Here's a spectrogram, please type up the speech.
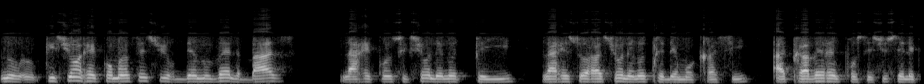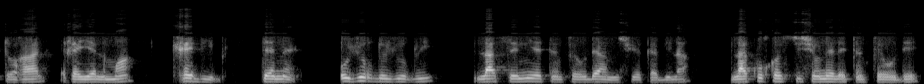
nous puissions recommencer sur de nouvelles bases la reconstruction de notre pays, la restauration de notre démocratie à travers un processus électoral réellement crédible. Tenez, au jour d'aujourd'hui, la CENI est inféodée à M. Kabila, la Cour constitutionnelle est inféodée,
